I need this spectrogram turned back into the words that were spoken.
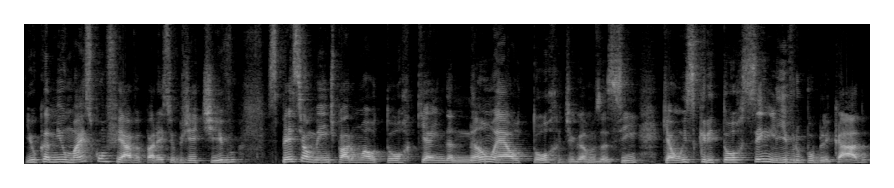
E o caminho mais confiável para esse objetivo, especialmente para um autor que ainda não é autor, digamos assim, que é um escritor sem livro publicado,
